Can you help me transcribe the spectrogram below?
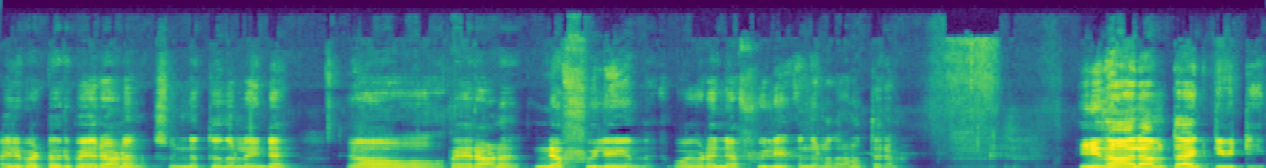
അതിൽ പെട്ട ഒരു പേരാണ് സുന്നത്ത് എന്നുള്ളതിന്റെ പേരാണ് നഫുൽ എന്ന്. അപ്പോൾ ഇവിടെ നഫുൽ എന്നുള്ളതാണ് ഉത്തരം. ഇനി നാലാമത്തെ ആക്ടിവിറ്റി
